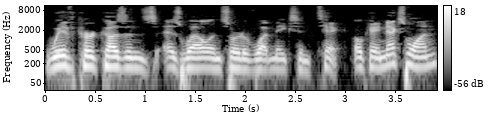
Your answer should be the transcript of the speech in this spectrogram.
with Kirk Cousins as well and sort of what makes him tick. Okay, next one.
